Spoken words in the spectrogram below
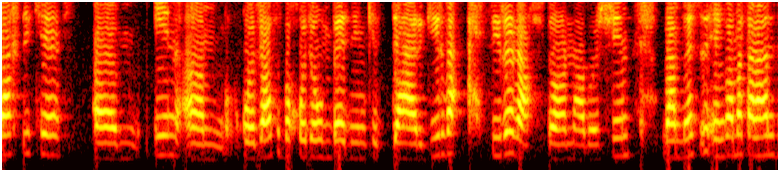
وقتی که این قدرت به خودمون بدیم که درگیر و اسیر رفتار نباشیم و مثل انگار مثلا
